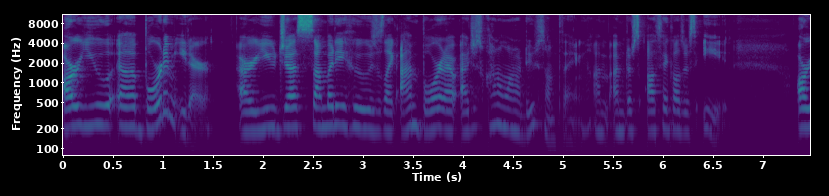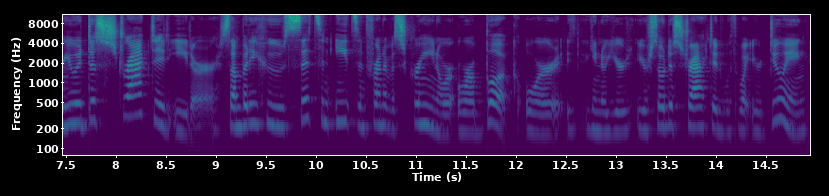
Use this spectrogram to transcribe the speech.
Are you a boredom eater? Are you just somebody who's like, I'm bored, I, I just kind of want to do something. I'm, I'm just, I think I'll just eat. Are you a distracted eater? Somebody who sits and eats in front of a screen or, or a book, or you know, you're you're so distracted with what you're doing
